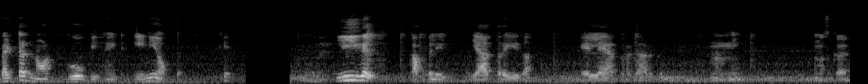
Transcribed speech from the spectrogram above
better not go behind any of them okay legal കപ്പലിൽ യാത്ര ചെയ്ത എല്ലാ യാത്രക്കാർക്കും നന്ദി. നമസ്കാരം.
